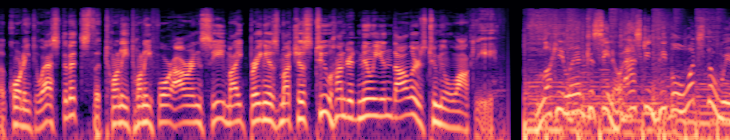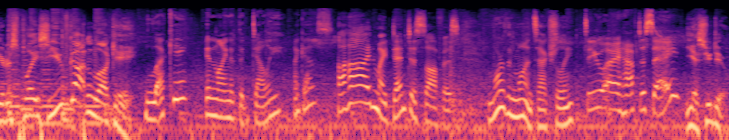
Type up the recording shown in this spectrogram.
According to estimates, the 2024 RNC might bring as much as $200 million to Milwaukee. Lucky Land Casino asking people what's the weirdest place you've gotten lucky? Lucky? In line at the deli, I guess? Aha, in my dentist's office. More than once, actually. Do I have to say? Yes, you do.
